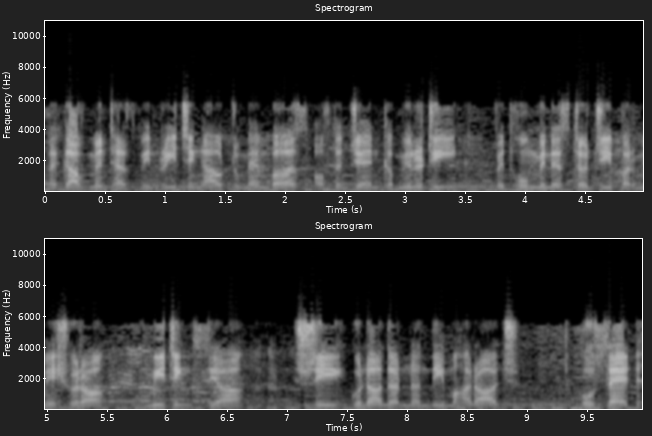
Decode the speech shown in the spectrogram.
The government has been reaching out to members of the Jain community with Home Minister G. Parameshwara meeting Sia Sri Gunadhar Nandi Maharaj, who said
